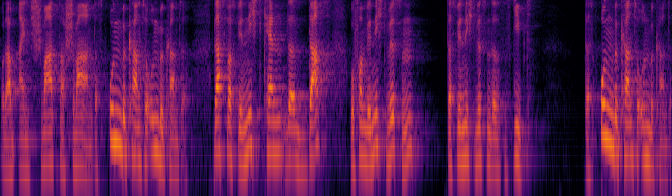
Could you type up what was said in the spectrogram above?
oder ein schwarzer Schwan, das unbekannte Unbekannte. Das, was wir nicht kennen, das, wovon wir nicht wissen, dass wir nicht wissen, dass es es gibt. Das unbekannte Unbekannte.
